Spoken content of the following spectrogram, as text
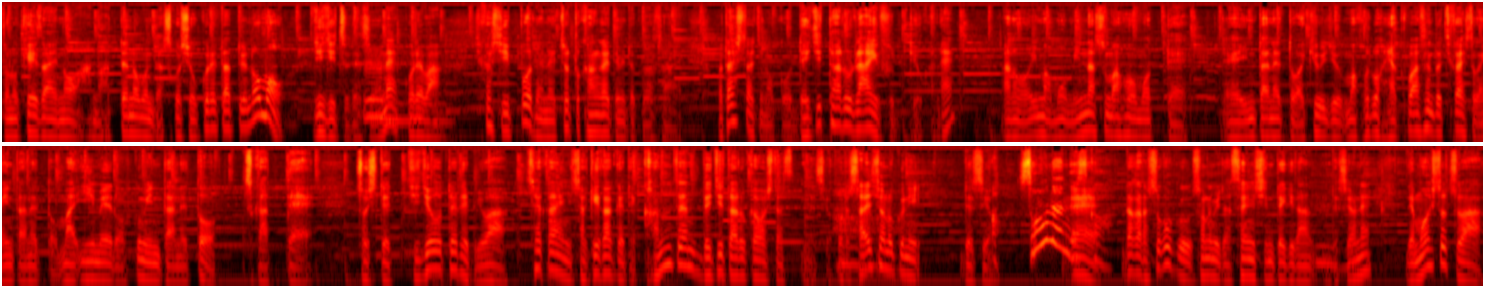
その経済のあの発展の分では少し遅れたというのも事実ですよね、うん。これは。しかし一方でねちょっと考えてみてください。私たちのこうデジタルライフっていうかねあの今もうみんなスマホを持って、えーインターネットは90、まあ、ほぼ100%近い人がインターネット、まあ、E メールを含むインターネットを使ってそして地上テレビは世界に先駆けて完全デジタル化をしたんですよこれ最初の国ですよあ。そうなんですか、ええだからすごくその意味では先進的なんですよね。でもう一つは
